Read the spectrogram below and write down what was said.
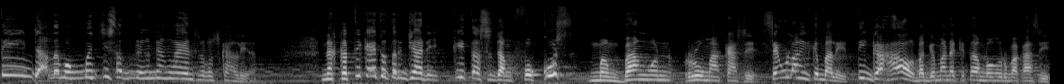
tidaklah membenci satu dengan yang lain, saudara sekalian. Nah ketika itu terjadi, kita sedang fokus membangun rumah kasih. Saya ulangi kembali, tiga hal bagaimana kita membangun rumah kasih.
